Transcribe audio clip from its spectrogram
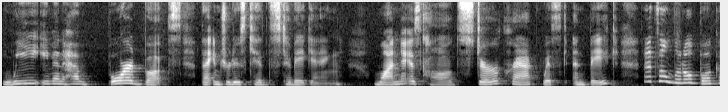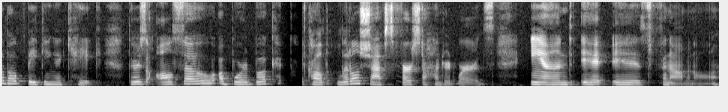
We even have board books that introduce kids to baking. One is called Stir, Crack, Whisk, and Bake, and it's a little book about baking a cake. There's also a board book called Little Chef's First 100 Words, and it is phenomenal.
